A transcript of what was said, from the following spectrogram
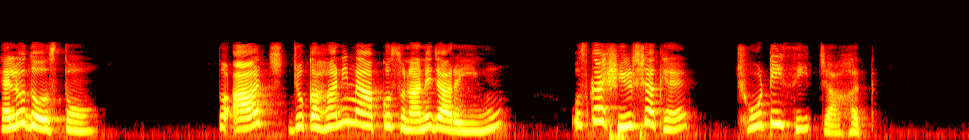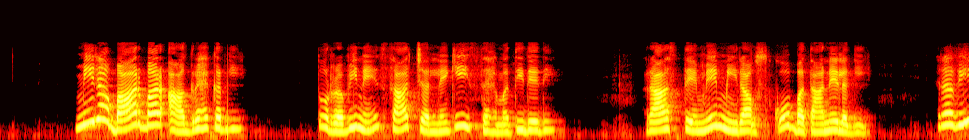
हेलो दोस्तों। तो आज जो कहानी मैं आपको सुनाने जा रही हूँ, उसका शीर्षक है, छोटी सी चाहत। मीरा बार बार आग्रह करी तो रवि ने साथ चलने की सहमति दे दी। रास्ते में मीरा उसको बताने लगी, रवि,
